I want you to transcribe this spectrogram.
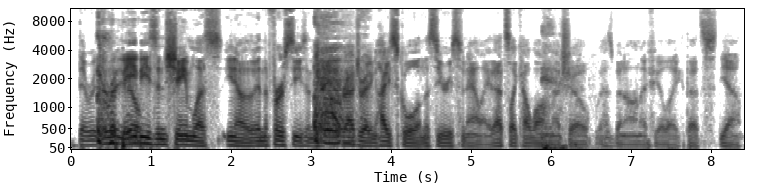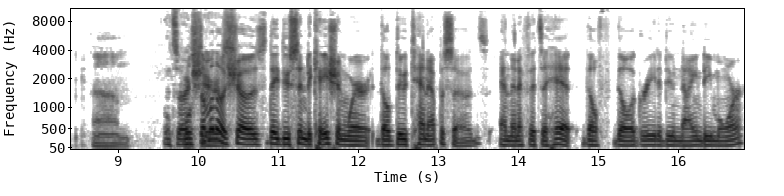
There were there were You know. babies in Shameless, you know, in the first season, they were graduating high school in the series finale. That's like how long that show has been on. I feel like that's yeah. Um, It's our Well, some of those shows they do syndication where they'll do ten episodes, and then if it's a hit, they'll they'll agree to do ninety more,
